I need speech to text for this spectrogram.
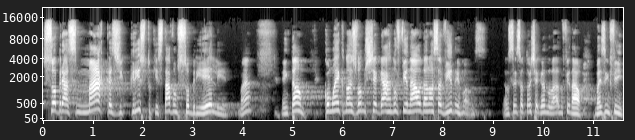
sobre as marcas de Cristo que estavam sobre ele. É? Então, como é que nós vamos chegar no final da nossa vida, irmãos? Eu não sei se eu estou chegando lá no final, mas enfim,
